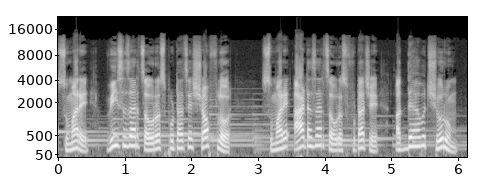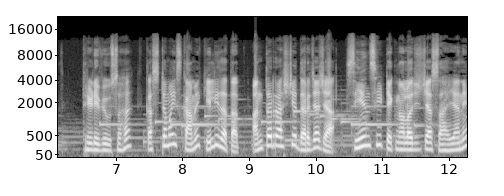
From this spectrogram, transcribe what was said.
सुमारे वीस हजार चौरस फुटाचे शॉप फ्लोअर सुमारे आठ हजार चौरस फुटाचे अद्ययावत शोरूम थ्री डी व्ह्यू सह कस्टमाइज कामे केली जातात. आंतरराष्ट्रीय दर्जाच्या सीएनसी टेक्नॉलॉजीच्या सहाय्याने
